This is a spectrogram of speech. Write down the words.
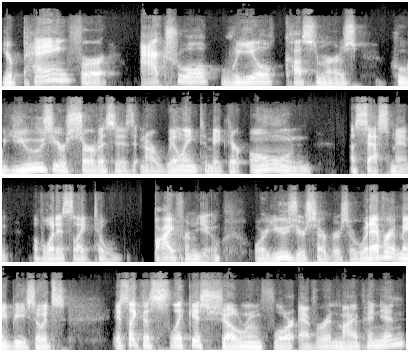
You're paying for actual real customers who use your services and are willing to make their own assessment of what it's like to buy from you or use your servers or whatever it may be. So it's it's like the slickest showroom floor ever in my opinion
